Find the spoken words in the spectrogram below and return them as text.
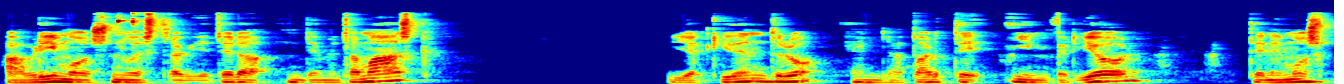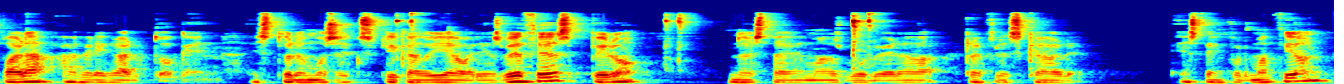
abrimos nuestra billetera de Metamask y aquí dentro, en la parte inferior, tenemos para agregar token. Esto lo hemos explicado ya varias veces, pero no está de más volver a refrescar esta información.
